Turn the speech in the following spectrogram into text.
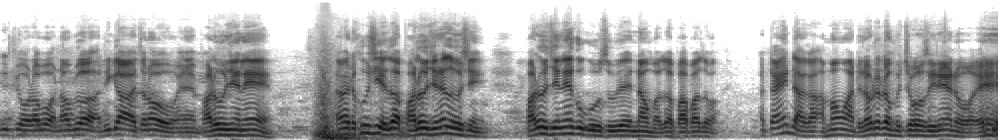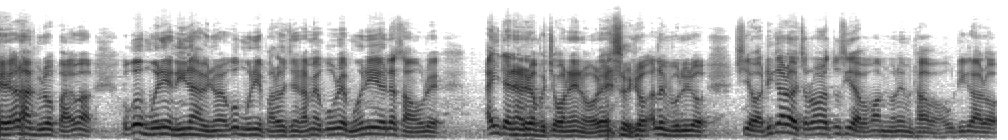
သူပျော်တာပေါ့နောက်ပြီးတော့အဓိကကျွန်တော်အဲဘာလို့ခြင်းလဲဒါပေမဲ့တခုရှိရယ်သူကဘာလို့ခြင်းလဲဆိုလို့ရှိရင်ဘာလို့ခြင်းလဲကိုကိုဆိုရဲနောက်မှာသူကဘာပါဆိုတော့အတိုင်းတာကအမောင်းကတလောက်တော့မကြော်စေနဲ့တော့အဲအဲ့ဒါမျိုးတော့ပိုင်မှာကိုကိုမွေးနေနီးလာပြီနော်ကိုမွေးနေဘာလို့ခြင်းဒါပေမဲ့ကိုရဲ့မွေးနေရဲ့လက်ဆောင်ကိုတဲ့ အဲ့ဒီတိုင်းတော့မကြော်နဲ့တော့တဲ့ဆိုတော့အဲ့လိုမျိုးလေးတော့ရှိရပါအဓိကတော့ကျွန်တော်တို့သူစီကဘာမှမျောနေမထားပါဘူးအဓိကတော့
